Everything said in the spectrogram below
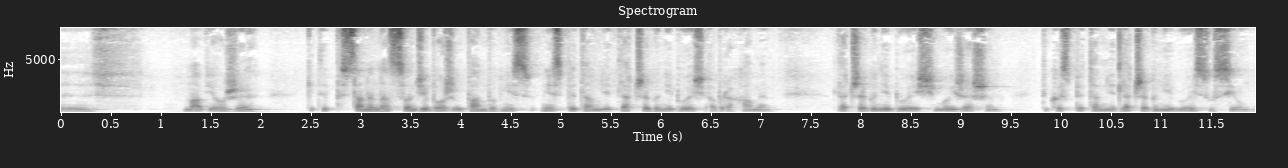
y, mawiał, że kiedy stanę na sądzie Bożym, Pan Bóg nie, nie spyta mnie, dlaczego nie byłeś Abrahamem, dlaczego nie byłeś Mojżeszem, tylko spyta mnie, dlaczego nie byłeś Susją.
